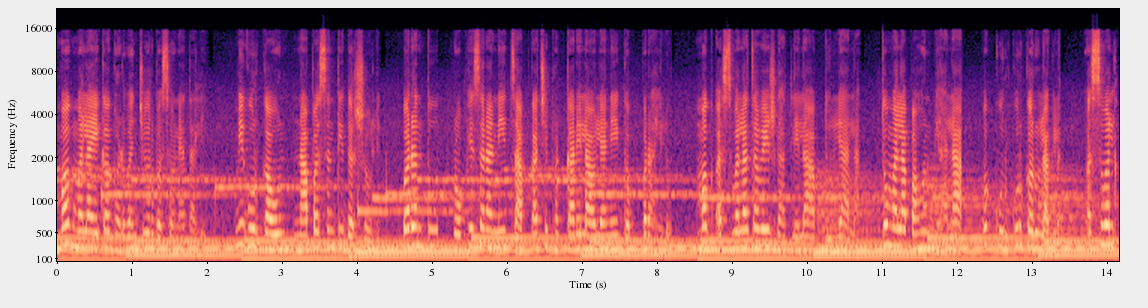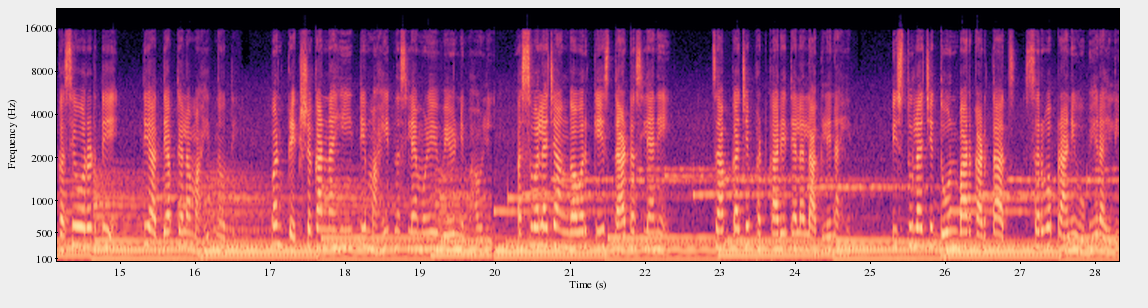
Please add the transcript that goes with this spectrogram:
मग मला एका घडवंचीवर बसवण्यात आले. मी गुरकावून नापसंती दर्शवली. परंतु प्रोफेसरांनी चापकाचे फटकारे लावल्याने गप्प राहिलो. मग अस्वलाचा वेश घातलेला अब्दुल्ल्या आला. तो मला पाहून भ्याला व कुरकुर करू लागला. अस्वल कसे ओरडते ते अद्याप त्याला माहीत नव्हते. पण प्रेक्षकांनाही ते माहीत नसल्यामुळे वेळ निभावली. अस्वलाच्या अंगावर केस दाट असल्याने चापकाचे फटकारे त्याला लागले नाहीत. पिस्तुलाचे दोन बार काढताच सर्व प्राणी उभे राहिले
